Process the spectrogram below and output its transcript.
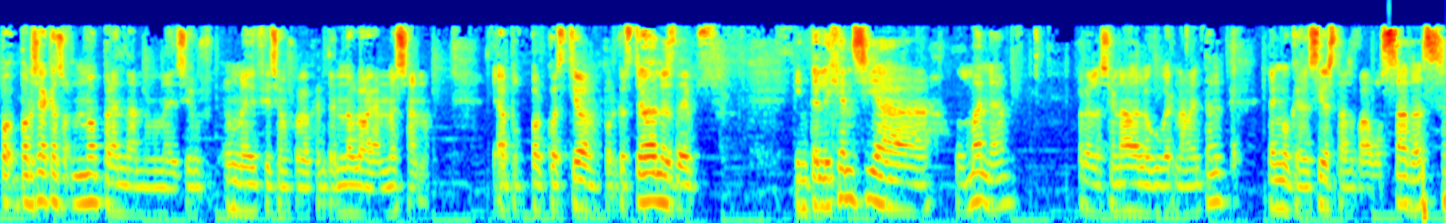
por- por si acaso, no prendan un edificio, un edificio en fuego, gente, no lo hagan, no es sano. Ya por, por cuestión, por cuestiones de pues, inteligencia humana relacionada a lo gubernamental, tengo que decir estas babosadas.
